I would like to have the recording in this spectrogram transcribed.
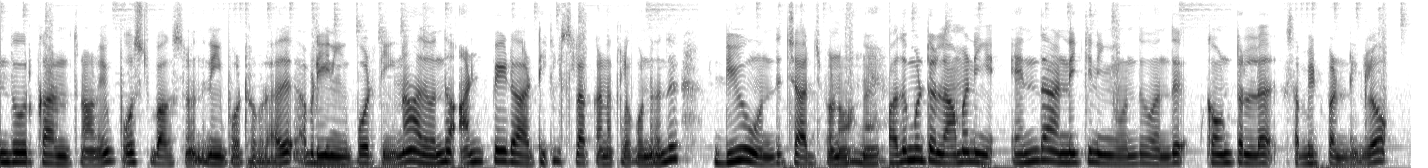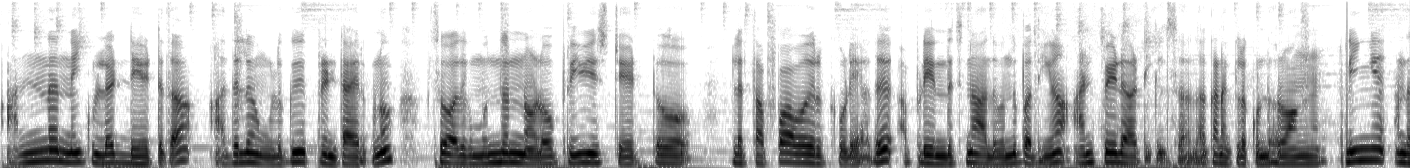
எந்த ஒரு காரணத்தினாலையும் போஸ்ட் பாக்ஸில் வந்து நீங்கள் போட்டக்கூடாது அப்படி நீங்கள் போட்டிங்கன்னா அது வந்து அன்பெய்டு ஆர்டிகல்ஸ்லாம் கணக்கில் கொண்டு வந்து டியூ வந்து சார்ஜ் பண்ணுவாங்க. அது மட்டும் இல்லாமல் நீங்கள் எந்த அன்னைக்கு நீங்கள் வந்து வந்து கவுண்டரில் சப்மிட் பண்ணுறீங்களோ அன்னன்னைக்குள்ள டேட்டு தான் அதில் உங்களுக்கு பிரிண்ட் ஆகிருக்கணும் ஸோ அதுக்கு முந்தின நாளோ ப்ரீவியஸ் டேட்டோ இல்லை தப்பாகவோ இருக்கக்கூடாது அப்படி இருந்துச்சுன்னா அது வந்து பார்த்திங்கன்னா அன்பெய்டு ஆர்டிகல்ஸாக தான் கணக்கில் கொண்டு வருவாங்க. நீங்கள் அந்த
